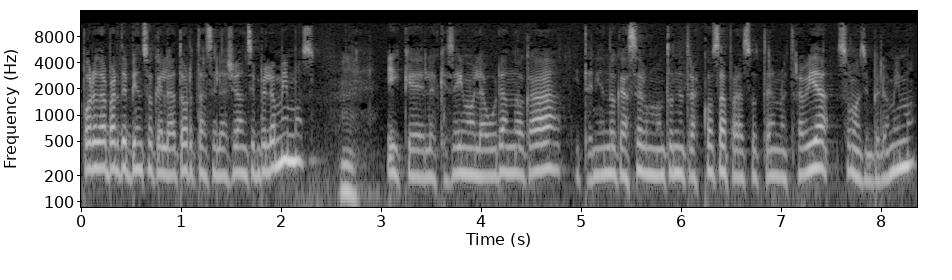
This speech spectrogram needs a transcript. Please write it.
Por otra parte pienso que la torta se la llevan siempre los mismos y que los que seguimos laburando acá y teniendo que hacer un montón de otras cosas para sostener nuestra vida, somos siempre los mismos.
